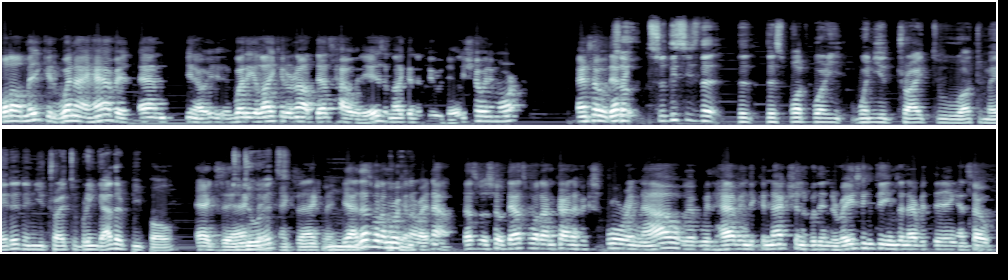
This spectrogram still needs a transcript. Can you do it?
but I'll make it when I have it, and you know whether you like it or not, that's how it is. I'm not going to do a daily show anymore. And so then, so, so this is the, the the spot where you, when you try to automate it and you try to bring other people exactly to do it. Exactly. Mm, yeah, that's what I'm working okay. on right now. That's what, so that's what I'm kind of exploring now with, with having the connections within the racing teams and everything. And so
